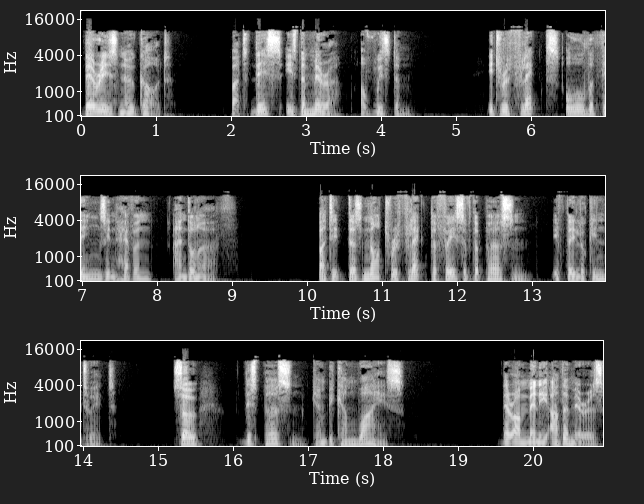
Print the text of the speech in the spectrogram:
There is no God, but this is the mirror of wisdom. It reflects all the things in heaven and on earth. But it does not reflect the face of the person if they look into it. So, this person can become wise. There are many other mirrors,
